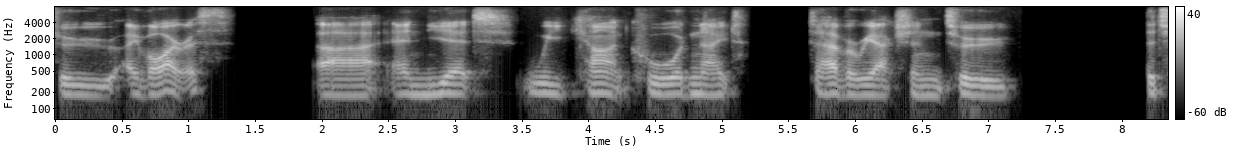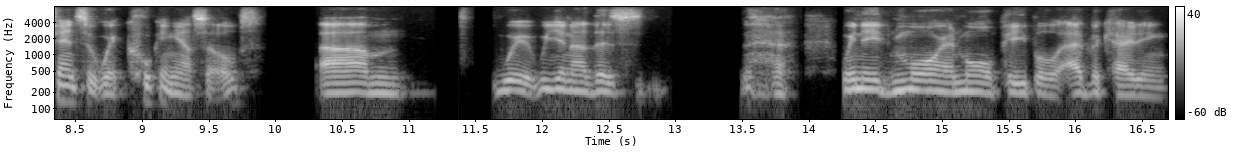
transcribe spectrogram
to a virus, uh, and yet we can't coordinate to have a reaction to the chance that we're cooking ourselves, um, we, we you know there's we need more and more people advocating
